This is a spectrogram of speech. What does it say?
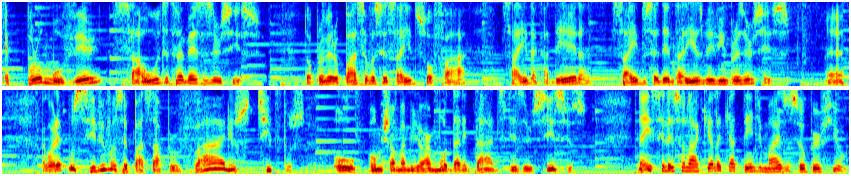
é promover saúde através do exercício. Então, o primeiro passo é você sair do sofá, sair da cadeira, sair do sedentarismo e vir para o exercício. Né? Agora, é possível você passar por vários tipos, ou vamos chamar melhor, modalidades de exercícios, né? e selecionar aquela que atende mais o seu perfil.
